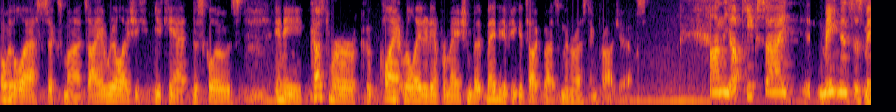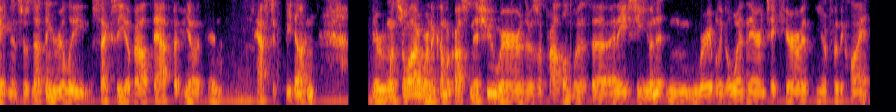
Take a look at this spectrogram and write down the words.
over the last six months. I realize you, you can't disclose any customer client related information, but maybe if you could talk about some interesting projects. On the upkeep side, maintenance is maintenance. There's nothing really sexy about that, but you know, it has to be done every once in a while we're going to come across an issue where there's a problem with uh, an AC unit and we're able to go in there and take care of it you know for the client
